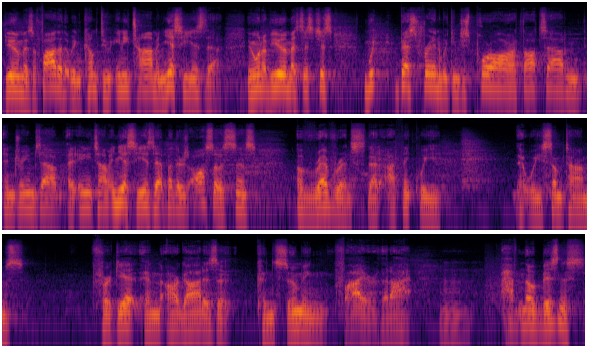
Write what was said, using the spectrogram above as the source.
view Him as a Father that we can come to anytime, and yes, He is that. We want to view Him as this just we, best friend we can just pour all our thoughts out and, and dreams out at any time, and yes, He is that. But there's also a sense of reverence that I think we that we sometimes forget, and our God is a consuming fire that I. I have no business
